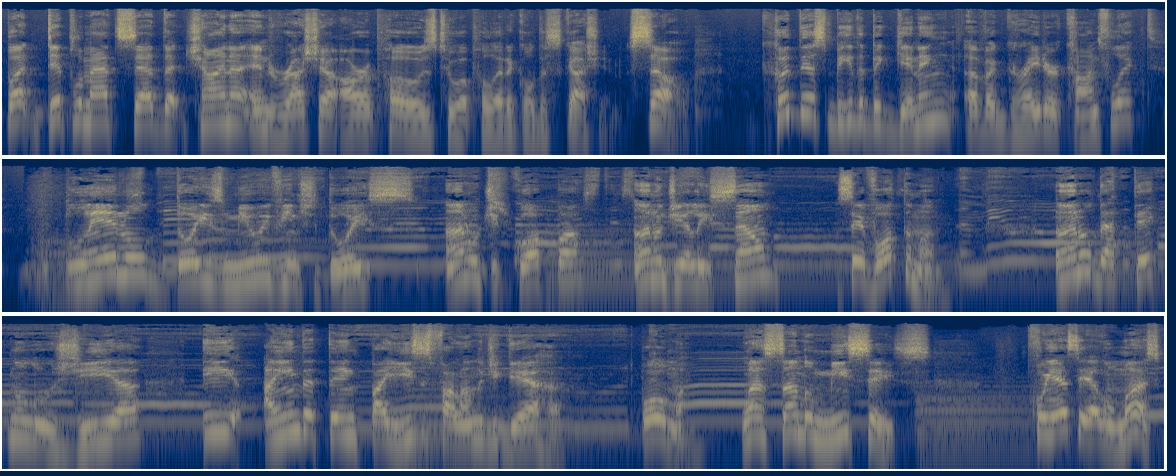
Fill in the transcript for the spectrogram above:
but diplomats said that China and Russia are opposed to a political discussion. So, could this be the beginning of a greater conflict? Pleno 2022, ano de Copa, ano de eleição Você vota, mano. Ano da tecnologia e ainda tem países falando de guerra. Pô, mano, lançando mísseis. Conhece Elon Musk?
